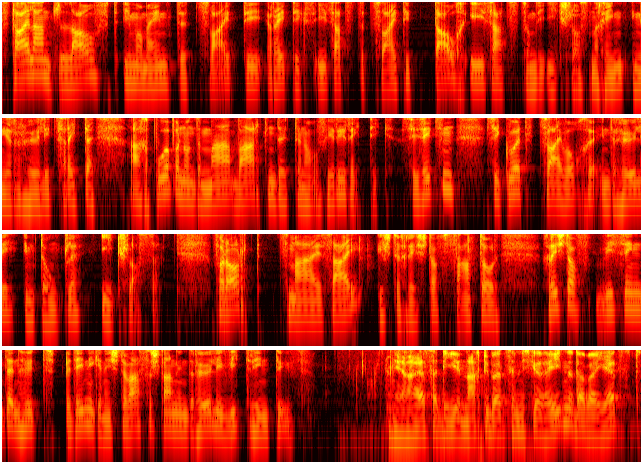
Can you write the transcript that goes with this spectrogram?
In Thailand läuft im Moment der zweite Rettungseinsatz, der zweite Taucheinsatz, um die eingeschlossenen Kinder in ihrer Höhle zu retten. Acht Buben und ein Mann warten dort noch auf ihre Rettung. Sie sitzen seit gut zwei Wochen in der Höhle im Dunkeln eingeschlossen. Vor Ort zum sei ist der Christoph Sator. Christoph, wie sind denn heute die Bedingungen? Ist der Wasserstand in der Höhle weiterhin tief? Ja, es hat die Nacht über ziemlich geregnet, aber jetzt,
